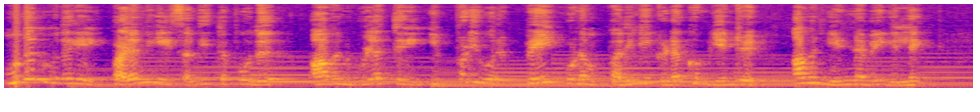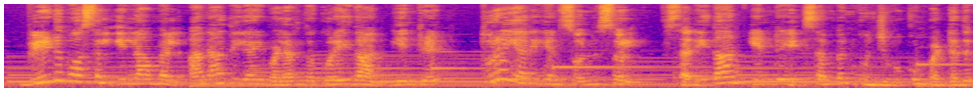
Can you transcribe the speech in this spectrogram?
முதன் முதலில் பழனியை சந்தித்த போது அவன் உள்ளத்தில் இப்படி ஒரு பேய் குணம் பதுங்கி கிடக்கும் என்று அவன் எண்ணவே இல்லை. வீடு வாசல் இல்லாமல் அனாதையாய் வளர்ந்த குறைதான் என்று துறை அறிஞன் சொன்ன சொல் சரிதான் என்று செம்பன் குஞ்சுவுக்கும் பட்டது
